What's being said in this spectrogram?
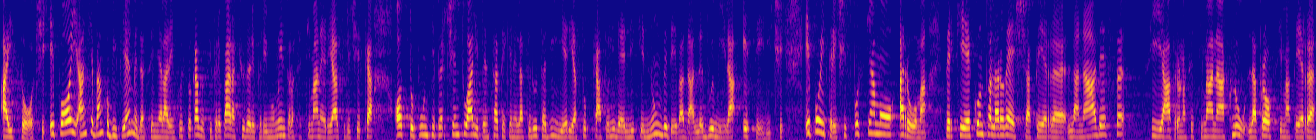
ai soci. E poi anche Banco BPM da segnalare, in questo caso si prepara a chiudere per il momento la settimana in rialzo di circa 8 punti percentuali, pensate che nella seduta di ieri ha toccato livelli che non vedeva dal 2016. E poi tre, ci spostiamo a Roma perché è conto alla rovescia per la Nadef, si apre una settimana clou, la prossima per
